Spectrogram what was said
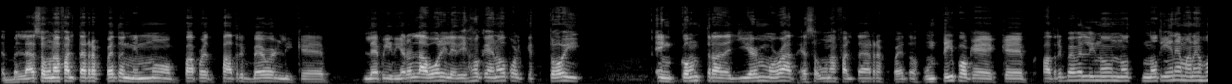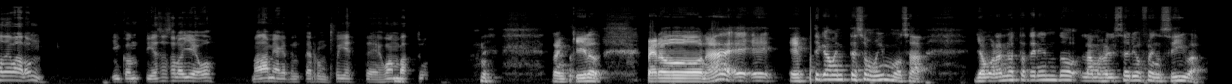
Es verdad, eso es una falta de respeto. El mismo Patrick Beverly que le pidieron la bola y le dijo que no porque estoy en contra de Guillermo Morat. Eso es una falta de respeto. Un tipo que, que Patrick Beverly no, no, tiene manejo de balón y con ti eso se lo llevó. Madre mía que te interrumpí, este, Juan Bastú. Tranquilo. Pero nada, eh, eh, es, prácticamente eso mismo. O sea, Yamoran no está teniendo la mejor serie ofensiva,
